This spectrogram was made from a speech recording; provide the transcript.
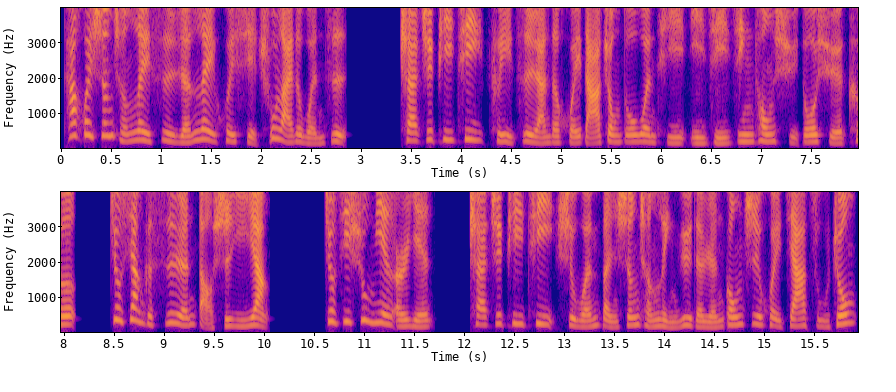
它会生成类似人类会写出来的文字。ChatGPT 可以自然地回答众多问题，以及精通许多学科，就像个私人导师一样。就技术面而言，ChatGPT 是文本生成领域的人工智慧家族中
